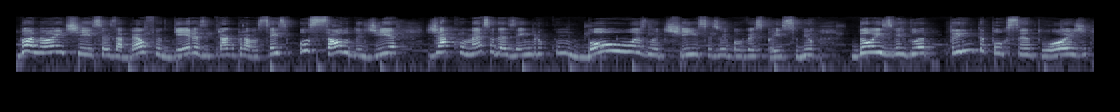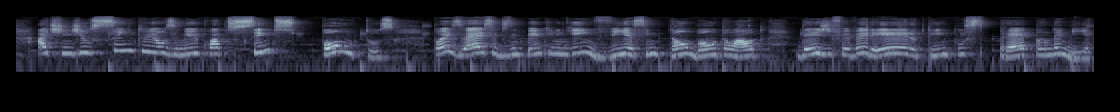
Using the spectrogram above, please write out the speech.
Boa noite, sou Isabel Filgueiras e trago para vocês o saldo do dia. Já começa dezembro com boas notícias. O Ibovespa aí subiu 2,30% hoje, atingiu 111.400 pontos. Pois é, esse desempenho que ninguém via assim tão bom, tão alto desde fevereiro, tempos pré-pandemia.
